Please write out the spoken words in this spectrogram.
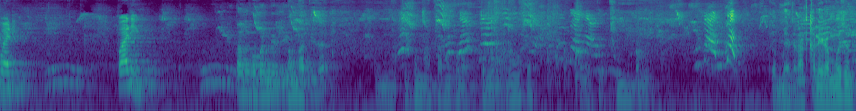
પડી. પડી. તલ ભવન ને પણ બાકી છે પછી માથામાં થોડો કલર છે. પછી તો બે કલાક ખાલી રમવું છે ને.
